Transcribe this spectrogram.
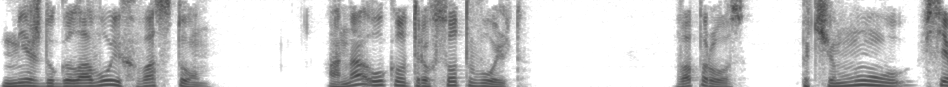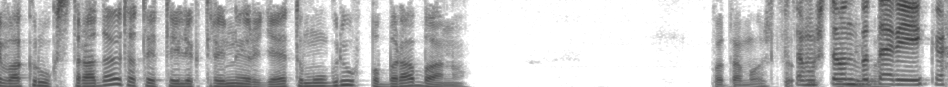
между головой и хвостом. Она около 300 вольт. Вопрос. Почему все вокруг страдают от этой электроэнергии, а этому угрю по барабану? Потому что... Потому что он него... батарейка.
